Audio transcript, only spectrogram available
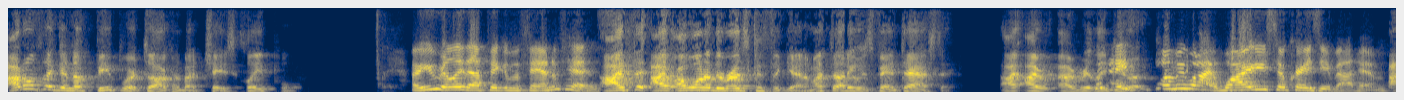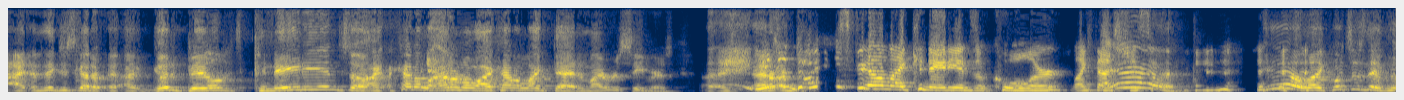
I don't think enough people are talking about Chase Claypool. Are you really that big of a fan of his? I think I, wanted the Redskins to get him. I thought he was fantastic. I, I, I really okay, do. Tell me why. Why are you so crazy about him? I, I think he's got a, a good build. Canadian, so I, kind of I don't know why I kind of like that in my receivers. I, you don't you just feel like Canadians are cooler? Like that's yeah. just yeah. Like what's his name?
